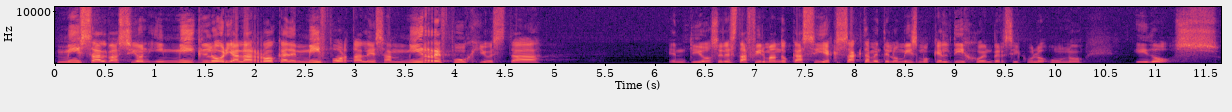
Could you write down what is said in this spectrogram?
mi salvación y mi gloria. La roca de mi fortaleza, mi refugio está en Dios. Él está afirmando casi exactamente lo mismo que Él dijo en versículo 1 y 2.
